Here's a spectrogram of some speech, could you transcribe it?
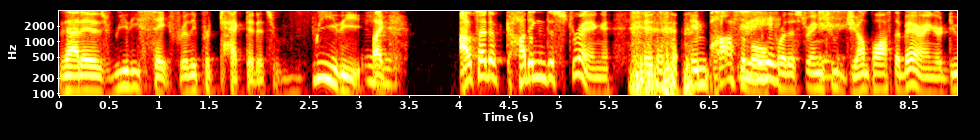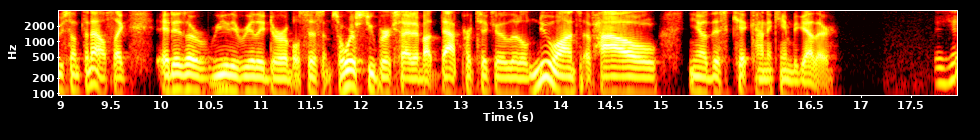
that is really safe, really protected. It's really mm-hmm. like outside of cutting the string, it's impossible for the string to jump off the bearing or do something else. Like it is a really, really durable system. So we're super excited about that particular little nuance of how, you know, this kit kind of came together. Mm-hmm.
